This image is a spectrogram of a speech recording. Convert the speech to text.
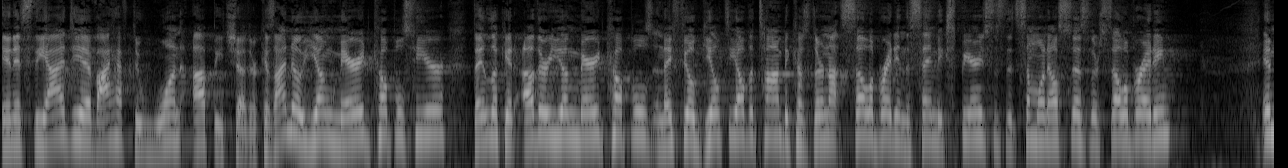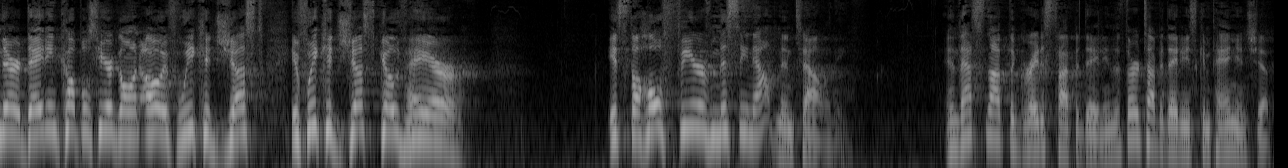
And it's the idea of I have to one up each other. Because I know young married couples here, they look at other young married couples and they feel guilty all the time because they're not celebrating the same experiences that someone else says they're celebrating. And there are dating couples here going, oh, if we could just, if we could just go there. It's the whole fear of missing out mentality. And that's not the greatest type of dating. The third type of dating is companionship.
